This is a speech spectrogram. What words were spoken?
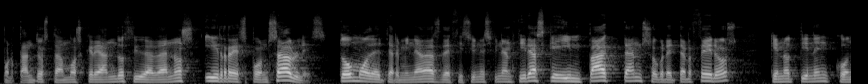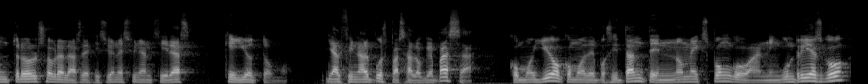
Por tanto, estamos creando ciudadanos irresponsables. Tomo determinadas decisiones financieras que impactan sobre terceros que no tienen control sobre las decisiones financieras que yo tomo. Y al final, pues pasa lo que pasa. Como yo, como depositante, no me expongo a ningún riesgo,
